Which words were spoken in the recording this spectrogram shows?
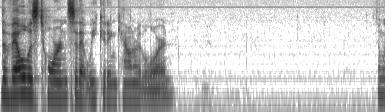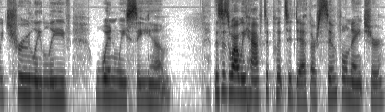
The veil was torn so that we could encounter the Lord. And we truly leave when we see Him. This is why we have to put to death our sinful nature.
